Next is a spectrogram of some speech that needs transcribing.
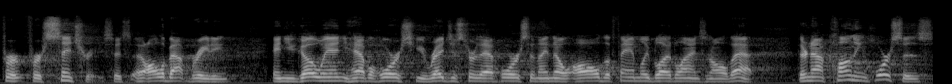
for, for centuries. It's all about breeding. And you go in, you have a horse, you register that horse, and they know all the family bloodlines and all that. They're now cloning horses,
